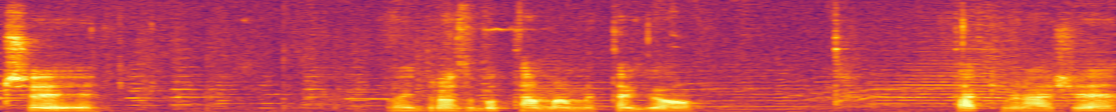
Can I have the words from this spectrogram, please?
Czy... Moi drodzy, bo tam mamy tego... W takim razie...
